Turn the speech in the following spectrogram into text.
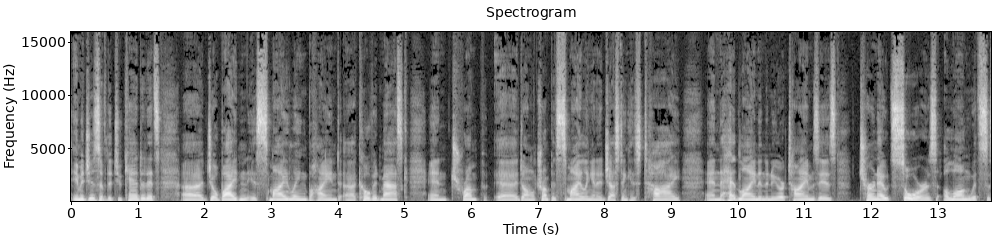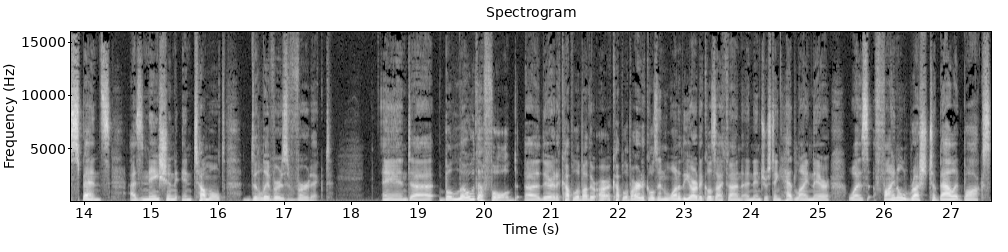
images of the two candidates. Uh, Joe Biden is smiling behind a COVID mask, and Trump, uh, Donald Trump, is smiling and adjusting his tie. And the headline in the New York Times is Turnout soars along with suspense as nation in tumult delivers verdict and uh, below the fold, uh, there are a couple of other a couple of articles. And one of the articles I found an interesting headline there was "Final rush to ballot box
